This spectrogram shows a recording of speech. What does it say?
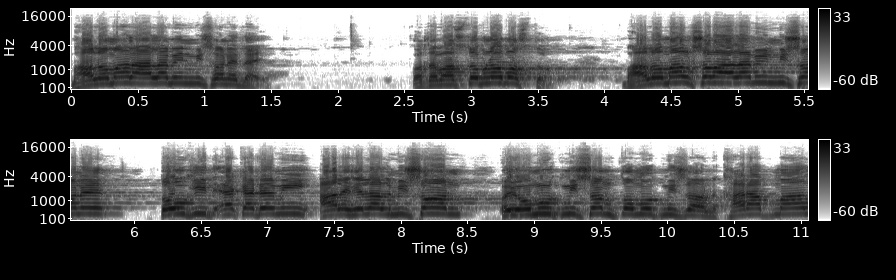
ভালো মাল আলামিন মিশনে দেয়। কথা বাস্তব না বাস্তব ভালো মাল সব আলামিন মিশনে, তৌহিদ একাডেমি আল হেলাল মিশন, ওই অমুক মিশন, তমুক মিশন। খারাপ মাল,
